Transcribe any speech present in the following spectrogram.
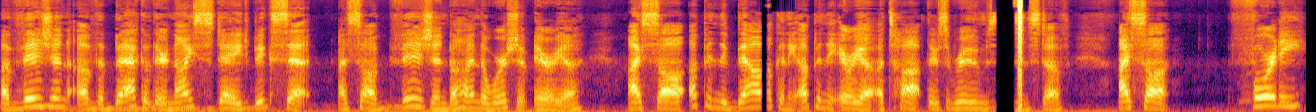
a vision of the back of their nice stage, big set. I saw a vision behind the worship area. I saw up in the balcony, up in the area atop, there's rooms and stuff. I saw 40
